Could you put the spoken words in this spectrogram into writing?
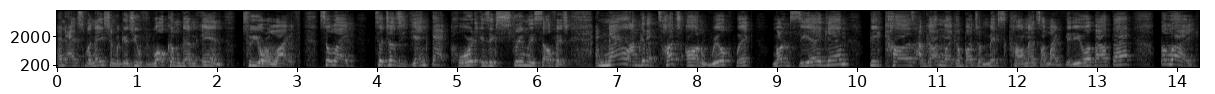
an explanation because you've welcomed them in to your life. So like, to just yank that cord is extremely selfish. And now I'm gonna touch on real quick Marzia again because I've gotten like a bunch of mixed comments on my video about that. But like,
